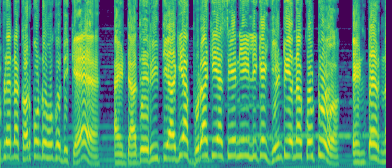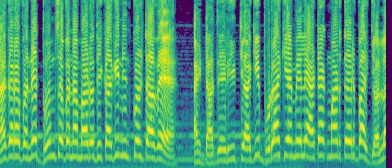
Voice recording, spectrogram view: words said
ಅವಳನ್ನ ಕರ್ಕೊಂಡು ಹೋಗೋದಿಕ್ಕೆ ಅಂಡ್ ಅದೇ ರೀತಿಯಾಗಿ ಆ ಬುರಾಕಿಯ ಸೇನೆ ಇಲ್ಲಿಗೆ ಎಂಟ್ರಿಯನ್ನ ಕೊಟ್ಟು ಎಂಟರ್ ನಗರವನ್ನೇ ಧ್ವಂಸವನ್ನ ಮಾಡೋದಿಕ್ಕಾಗಿ ನಿಂತ್ಕೊಳ್ತಾವೆ ಅಂಡ್ ಅದೇ ರೀತಿಯಾಗಿ ಬುರಾಕಿಯ ಮೇಲೆ ಅಟ್ಯಾಕ್ ಮಾಡ್ತಾ ಇರುವ ಎಲ್ಲ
